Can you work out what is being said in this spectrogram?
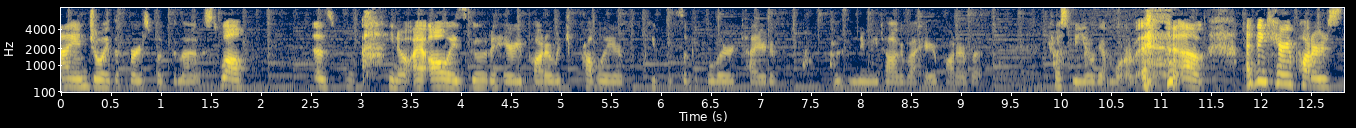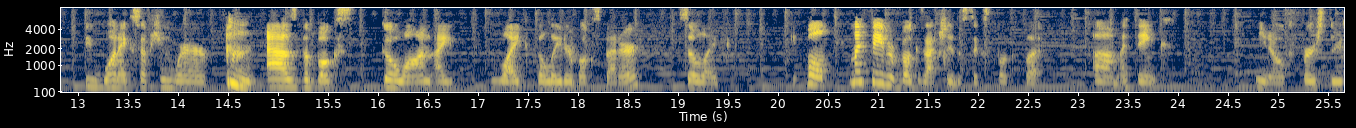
I enjoy the first book the most. Well, as you know, I always go to Harry Potter, which probably are people. Some people are tired of listening to me talk about Harry Potter, but trust me, you'll get more of it. um, I think Harry Potter's the one exception where, as the books go on, I like the later books better. So, like, well, my favorite book is actually the sixth book, but um, I think, you know, first through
